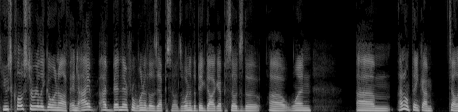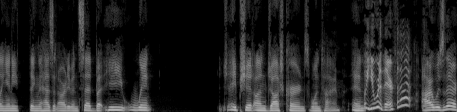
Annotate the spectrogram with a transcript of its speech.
he was close to really going off and I've I've been there for one of those episodes, one of the big dog episodes, the uh one um I don't think I'm telling anything that hasn't already been said, but he went ape shit on Josh Kerns one time. And Oh, you were there for that? I was there.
